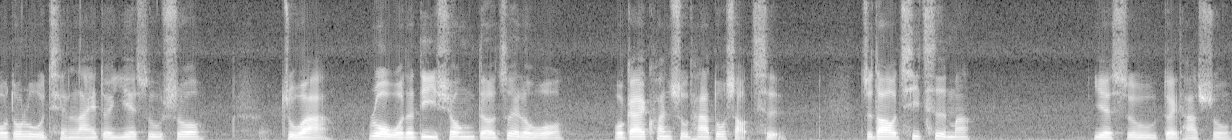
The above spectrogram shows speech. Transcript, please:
伯多禄前来对耶稣说：“主啊，若我的弟兄得罪了我，我该宽恕他多少次？直到七次吗？”耶稣对他说：“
